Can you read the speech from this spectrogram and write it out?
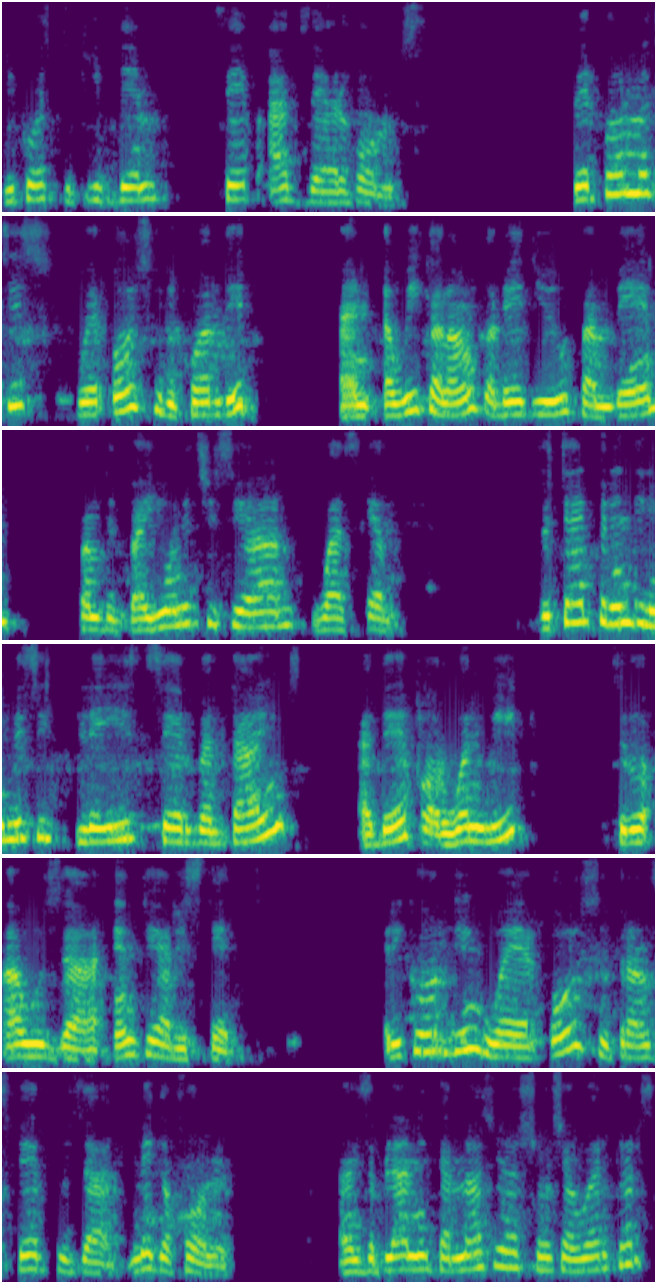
because to keep them safe at their homes. Performances were also recorded and a week-long radio campaign funded by UNHCR was held. The child-friendly message plays several times a day for one week throughout the entire state. Recording were also transferred to the megaphone and the Plan International social workers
